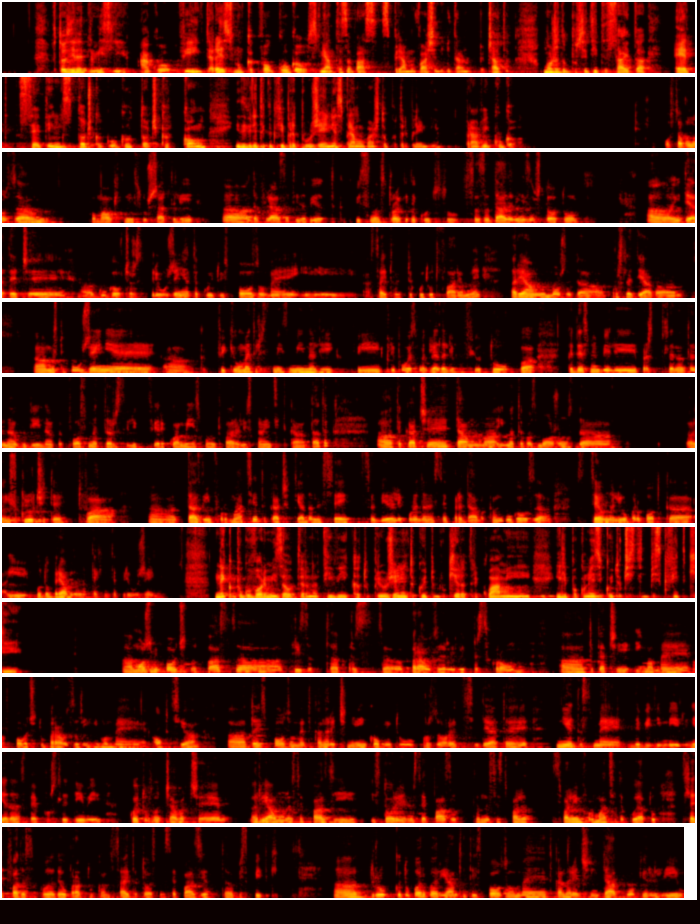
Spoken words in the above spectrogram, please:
В този ред на мисли, ако ви е интересно какво Google смята за вас спрямо вашия дигитален отпечатък, може да посетите сайта adsettings.google.com и да видите какви предположения спрямо вашето потребление прави Google. Особено за по-малките ни слушатели, да влязат и да видят какви са настройките, които са, са зададени, защото а, идеята е, че Google чрез приложенията, които използваме и сайтовете, които отваряме, реално може да проследява местоположение, какви километри сме изминали, какви клипове сме гледали в YouTube, къде сме били през последната една година, какво сме търсили, какви реклами сме отваряли, страници и така нататък. А, така че там имате възможност да а, изключите това, а, тази информация, така че тя да не се събира или поне да не се предава към Google за цел нали, обработка и подобряване на техните приложения. Нека поговорим и за альтернативи, като приложенията, които блокират реклами или пък онези, които чистят бисквитки. А, може би повечето от вас а, влизат а, през а, браузър или през Chrome, а, така че имаме в повечето браузъри имаме опция а, да използваме така наречения инкогнито прозорец. Идеята е ние да сме невидими или ние да не сме проследими, което означава, че реално не се пази история, не се пазят, не се свалят, сваля информацията, която след това да се подаде обратно към сайта, т.е. не се пазят бисквитки. Друг добър вариант е да използваме така наречените адблокер или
